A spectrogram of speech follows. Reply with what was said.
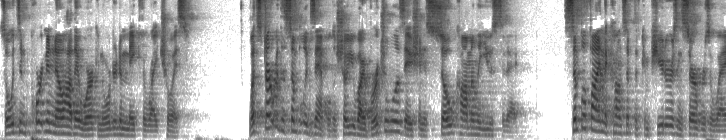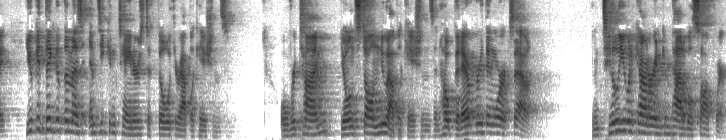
so it's important to know how they work in order to make the right choice. Let's start with a simple example to show you why virtualization is so commonly used today. Simplifying the concept of computers and servers away, you could think of them as empty containers to fill with your applications. Over time, you'll install new applications and hope that everything works out until you encounter incompatible software.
